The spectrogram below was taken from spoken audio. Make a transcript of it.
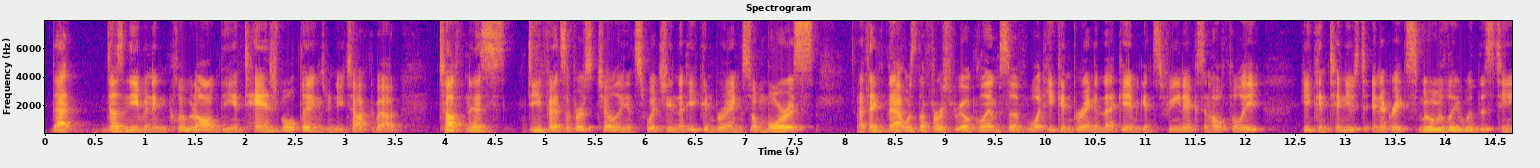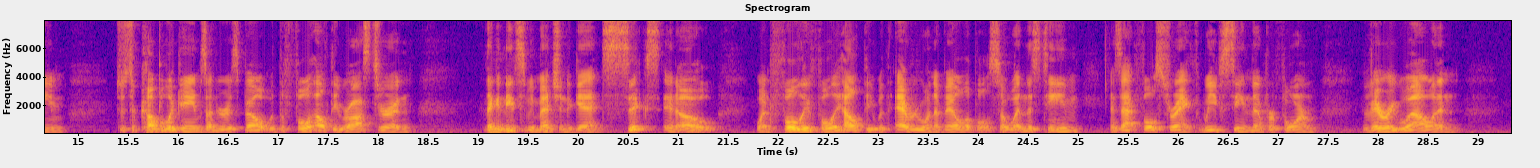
that doesn't even include all the intangible things when you talk about toughness, defensive versatility, and switching that he can bring. So Morris I think that was the first real glimpse of what he can bring in that game against Phoenix, and hopefully he continues to integrate smoothly with this team. Just a couple of games under his belt with the full healthy roster, and I think it needs to be mentioned again: six and zero oh when fully, fully healthy with everyone available. So when this team is at full strength, we've seen them perform very well, and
